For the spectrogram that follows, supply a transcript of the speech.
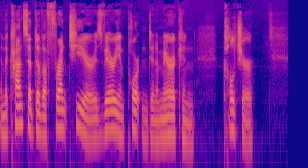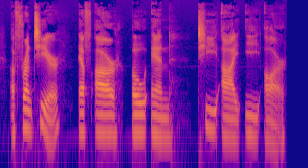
And the concept of a frontier is very important in American culture. A frontier, F R O N T I E R,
